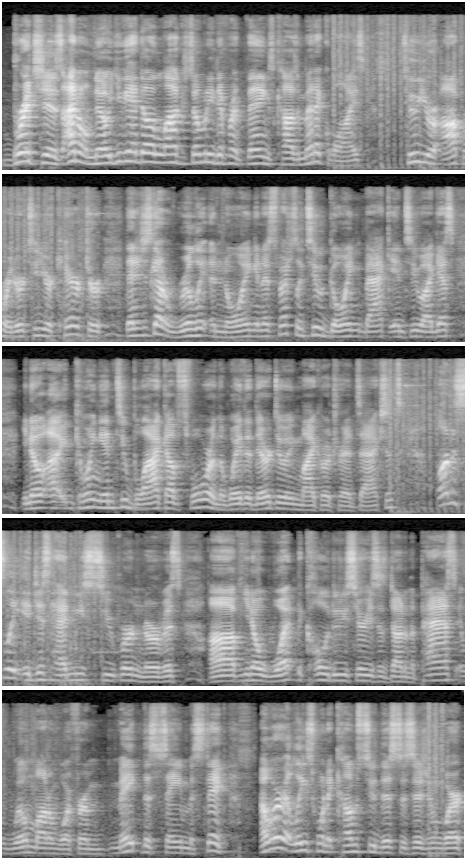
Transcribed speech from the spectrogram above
breeches, I don't know. You had to unlock so many different things cosmetic-wise to your operator, to your character, that it just got really annoying, and especially, too, going back into, I guess, you know, uh, going into Black Ops 4 and the way that they're doing microtransactions, honestly, it just had me super nervous of, you know, what the Call of Duty series has done in the past, and will Modern Warfare make the same mistake? However, at least when it comes to this decision where,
